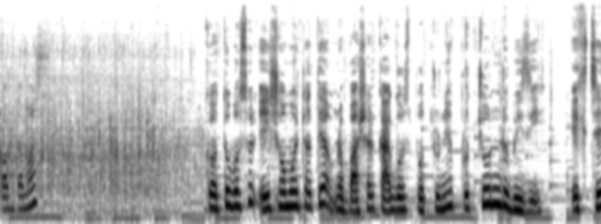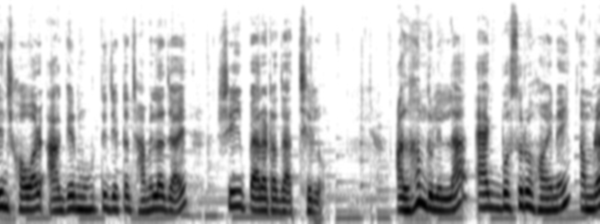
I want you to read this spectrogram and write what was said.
পাবদা মাছ। গত বছর এই সময়টাতে আমরা বাসার কাগজপত্র নিয়ে প্রচণ্ড বিজি এক্সচেঞ্জ হওয়ার আগের মুহূর্তে যে একটা ঝামেলা যায় সেই প্যারাটা যাচ্ছিল। আলহামদুলিল্লাহ এক বছরও হয় নাই আমরা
